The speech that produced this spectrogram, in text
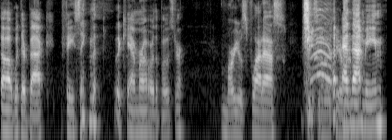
uh, with their back facing the, the camera or the poster, Mario's flat ass facing the camera. and that meme,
